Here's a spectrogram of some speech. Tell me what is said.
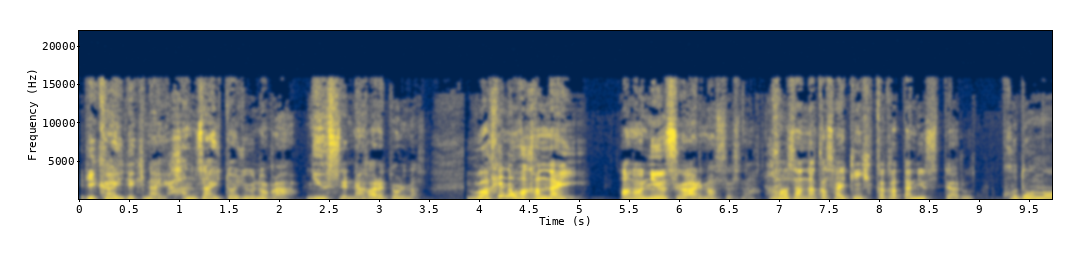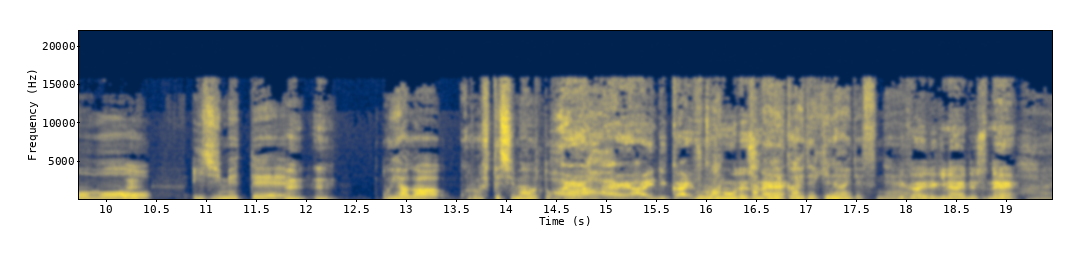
理解できない犯罪というのがニュースで流れております。わけのわかんない、あのニュースがありますですな。はい母さんなんか最近引っかかったニュースってある？子供をいじめて、うんうん。親が殺してしまうとか、はいはいはい、理解不可能です全く理ね。解できないですね。理解できないですね。は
